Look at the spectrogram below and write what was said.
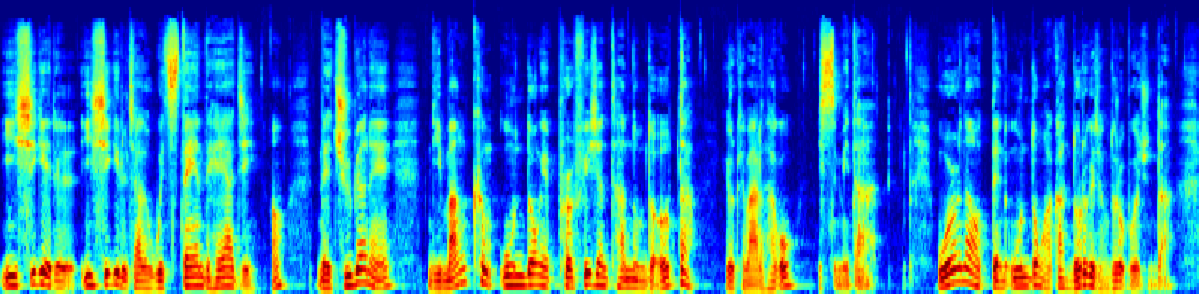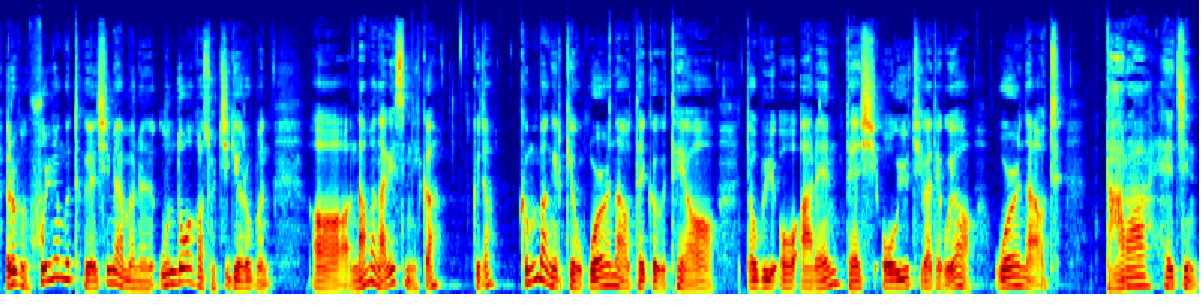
이 시기를 이 시기를 잘 withstand 해야지. 어? 내 주변에 니만큼 운동에 proficient한 놈도 없다. 이렇게 말을 하고 있습니다. worn-out된 운동화가 노력의 정도를 보여준다. 여러분 훈련 같은 거 열심히 하면은 운동화가 솔직히 여러분 어 남아 나겠습니까? 그죠? 금방 이렇게 worn out 될 것 같아요. W-O-R-N-O-U-T가 되고요. worn out. 달아해진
